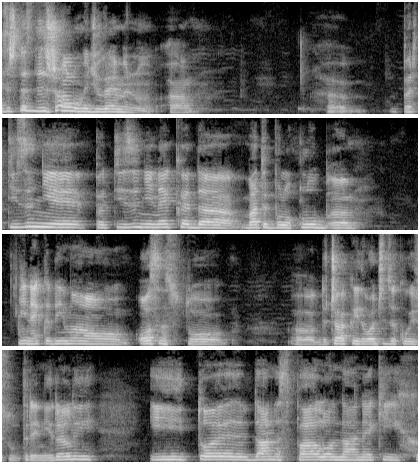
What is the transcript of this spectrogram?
za šta se dešavalo umeđu vremenu? Uh, uh, Partizan je, Partizan je nekada, Vaterpolo klub uh, je nekada imao 800 uh, dečaka i devojčica koji su trenirali i to je danas palo na nekih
